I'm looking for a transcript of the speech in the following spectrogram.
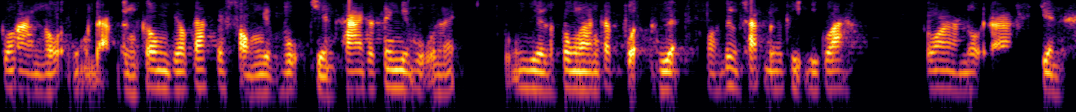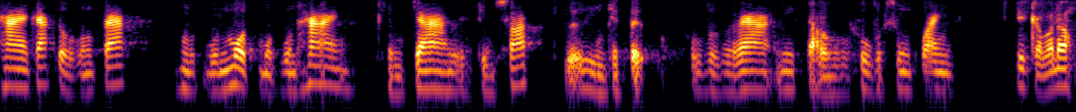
Công an Hà Nội cũng đã phân công cho các cái phòng nghiệp vụ triển khai các cái nhiệm vụ đấy, cũng như là công an các quận huyện có đường sắt đô thị đi qua. Công an Hà Nội đã triển khai các tổ công tác 141, 142 kiểm tra để kiểm soát giữ gìn trật tự khu vực ga như tàu khu vực xung quanh. Xin cảm ơn ông.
